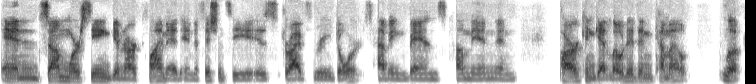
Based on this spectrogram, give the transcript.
And some we're seeing, given our climate and efficiency, is drive through doors, having vans come in and park and get loaded and come out. Look,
